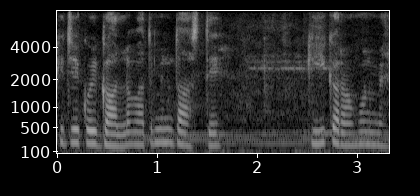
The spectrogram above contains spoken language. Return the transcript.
ਕਿ ਜੇ ਕੋਈ ਗੱਲ ਵਾ ਤੇ ਮੈਨੂੰ ਦੱਸ ਦੇ। ਕੀ ਕਰਾਂ ਹੁਣ ਮੈਂ?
